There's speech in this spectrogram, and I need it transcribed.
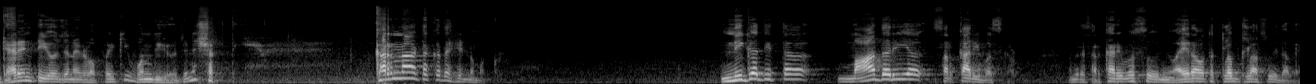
ಗ್ಯಾರಂಟಿ ಯೋಜನೆಗಳ ಪೈಕಿ ಒಂದು ಯೋಜನೆ ಶಕ್ತಿ. ಕರ್ನಾಟಕದ ಹೆಣ್ಣು ಮಕ್ಕಳು. ನಿಗದಿತ ಮಾದರಿಯ ಸರ್ಕಾರಿ ಬಸ್ಗಳು. ಅಂದರೆ ಸರ್ಕಾರಿ ಬಸ್ಸು ನೀವು ಐರಾವತ ಕ್ಲಬ್ ಕ್ಲಾಸು ಇದ್ದಾವೆ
